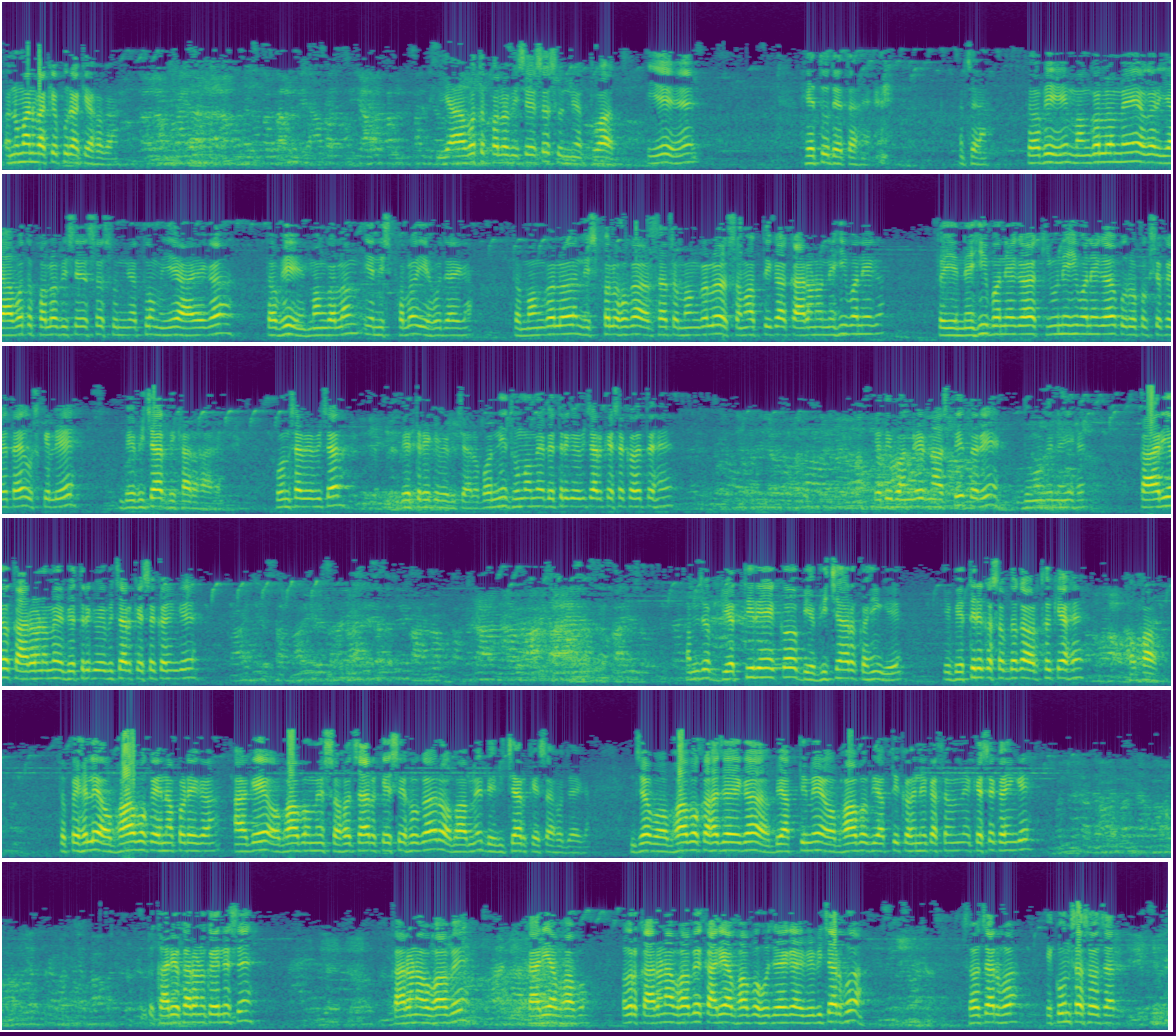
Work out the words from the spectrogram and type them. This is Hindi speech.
अनुमान वाक्य पूरा क्या होगा? यावत फल विशेष शून्यत्वाद ये हेतु देता है। अच्छा तो अभी मंगल में अगर यावत फल विशेष शून्यत्व ये आएगा तभी मंगलम ये निष्फल ये हो जाएगा। तो मंगल निष्फल होगा अर्थात तो मंगल समाप्ति का कारण नहीं बनेगा। तो ये नहीं बनेगा क्यों नहीं बनेगा पूर्व पक्ष कहता है उसके लिए व्यभिचार दिखा रहा है। कौन सा व्यभिचार? व्यतिरिक व्यभिचार। बन्नी धूम में व्यतिरिक व्यभिचार कैसे कहते हैं? यदि बन्नीर नास्ती, तरी धूम भी नहीं है। कार्य कारण में व्यतिरिक व्यभिचार कैसे कहेंगे? हम जो व्यतिरेक व्यभिचार कहेंगे, ये व्यतिरेक शब्द का अर्थ क्या है? अभाव। तो पहले अभाव कहना पड़ेगा, आगे अभाव में सहचार कैसे होगा और अभाव में व्यभिचार कैसा हो जाएगा। जब अभाव कहा जाएगा, व्याप्ति में अभाव व्याप्ति कहने का समय में कैसे कहेंगे? तो कार्य कारण कहने से? कारण अभाव है, कार्याभाव। अगर कारणाभाव है, कार्याभाव हो जाएगा, ये विचार हुआ? सहचार हुआ? ये कौन सा सहचार?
